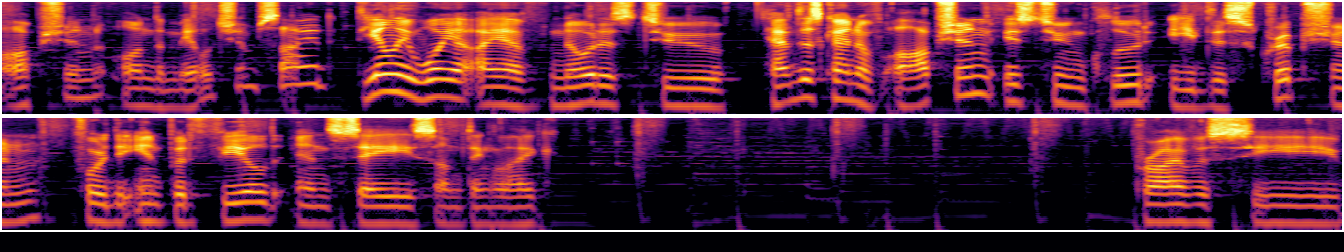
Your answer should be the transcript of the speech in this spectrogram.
option on the MailChimp side. The only way I have noticed to have this kind of option is to include a description for the input field and say something like privacy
